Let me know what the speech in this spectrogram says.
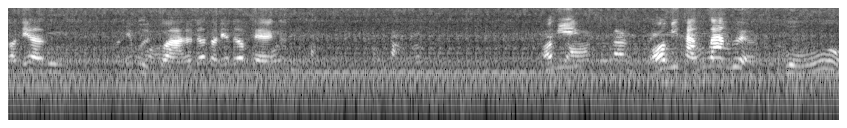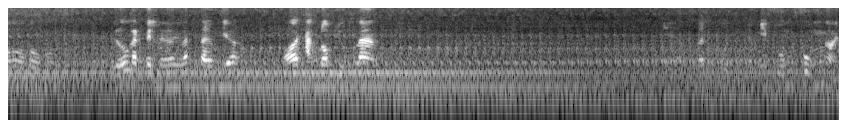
ตอนเนี้ยตอนนี้หมื่นกว่าแล้วนะตอนนี้เนื้อแพงอะอ๋อมีอ๋อมีถังล่างด้วยเหรอโอ้โห รู้กันเป็นเลยว่าเติมเยอะพอถังลมอยู่ข้างล่างมันจะมีฟุ้งๆหน่อย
